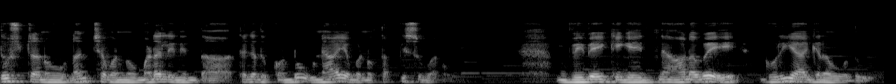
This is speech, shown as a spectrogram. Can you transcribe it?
ದುಷ್ಟನು ಲಂಚವನ್ನು ಮಡಲಿನಿಂದ ತೆಗೆದುಕೊಂಡು ನ್ಯಾಯವನ್ನು ತಪ್ಪಿಸುವನು. ವಿವೇಕಿಗೆ ಜ್ಞಾನವೇ ಗುರಿಯಾಗಿರುವುದು.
